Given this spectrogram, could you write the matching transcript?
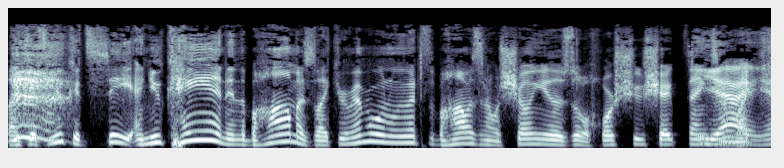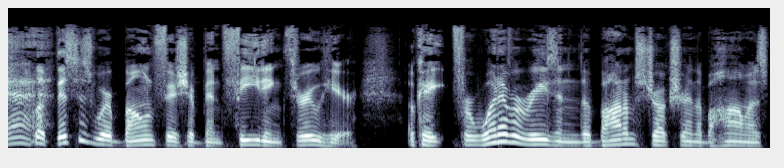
like if you could see and you can in the Bahamas, like you remember when we went to the Bahamas and I was showing you those little horseshoe shaped things? Yeah, I'm like, yeah. Look, this is where bonefish have been feeding through here. Okay, for whatever reason, the bottom structure in the Bahamas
